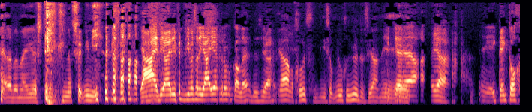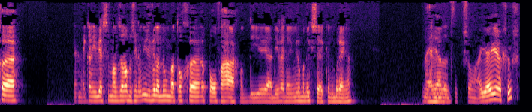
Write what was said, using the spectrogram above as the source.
Ja, bij mij dat zit niet niet. ja, die, die, die was er een jaar eerder ook al, hè. Dus ja. Ja, maar goed. Die is opnieuw gehuurd, dus ja. Nee, ik, uh, ja. Ik denk toch, uh, en ik kan die Westerman zelf misschien ook niet zoveel aan doen, maar toch uh, Paul Verhaag. Want die, ja, die heeft eigenlijk helemaal niks kunnen brengen. Nee, en, ja, dat is ook zo. En jij, Guus?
